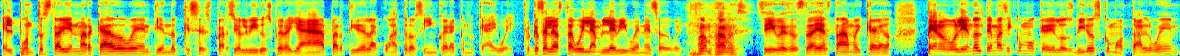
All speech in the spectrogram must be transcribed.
El punto está bien marcado, güey. Entiendo que se esparció el virus, pero ya a partir de la 4 o 5 era como que, ay, güey. Creo que salió hasta William Levy, güey, en esas, güey. No mames. Sí, güey, hasta ya estaba muy cagado. Pero volviendo al tema así como que de los virus como tal, güey,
